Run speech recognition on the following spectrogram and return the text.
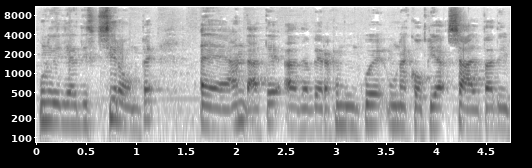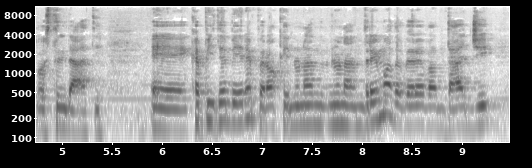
uno degli hard disk si rompe eh, andate ad avere comunque una copia salva dei vostri dati. Eh, capite bene però che non, and- non, andremo ad avere vantaggi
